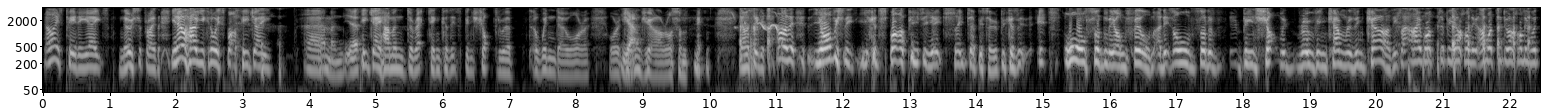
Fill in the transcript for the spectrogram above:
no, it's Peter Yates. No surprise. You know how you can always spot a PJ Uh, Hammond, yeah. PJ Hammond directing because it's been shot through a, a window or a or a jam Yeah. jar or something. I was thinking, oh, you obviously you can spot a Yates Saint episode because it, it's all suddenly on film and it's all sort of being shot with roving cameras in cars. He's like, I want to be a Hollywood, I want to do a Hollywood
